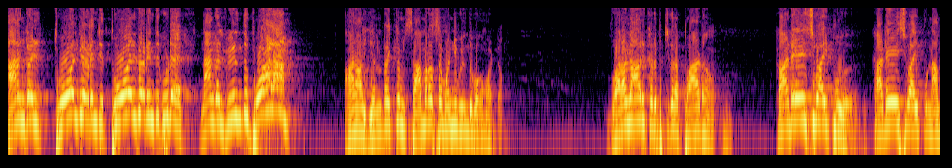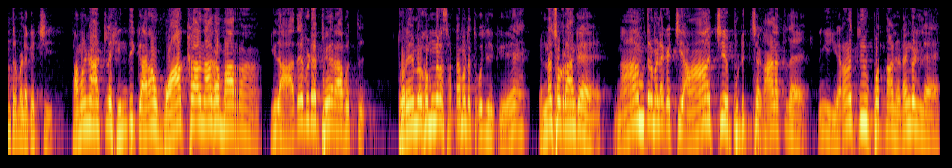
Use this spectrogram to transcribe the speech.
நாங்கள் தோல்வி அடைஞ்சு தோல்வி அடைந்து கூட நாங்கள் வீழ்ந்து போகலாம். ஆனால் என்றைக்கும் சமரசம் பண்ணி வீழ்ந்து போக மாட்டோம். வரலாறு கற்பிச்சுக்கிற பாடம். கடைசி வாய்ப்பு கடைசி வாய்ப்பு நாம் தமிழக கட்சி. தமிழ்நாட்டில் ஹிந்திக்காரன் வாக்காளனாக மாறுறான். இது அதை விட பேராபத்து. துறைமுகம்ங்கிற சட்டமன்ற தொகுதி இருக்கு. என்ன சொல்றாங்க? நாம் தமிழக கட்சி ஆட்சியை பிடிச்ச காலத்துல நீங்க இருநூத்தி முப்பத்தி நாலு இடங்கள்ல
